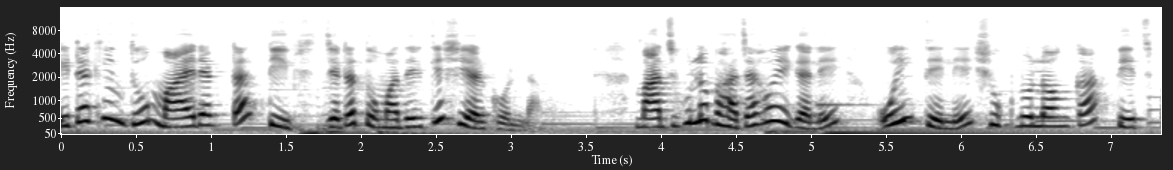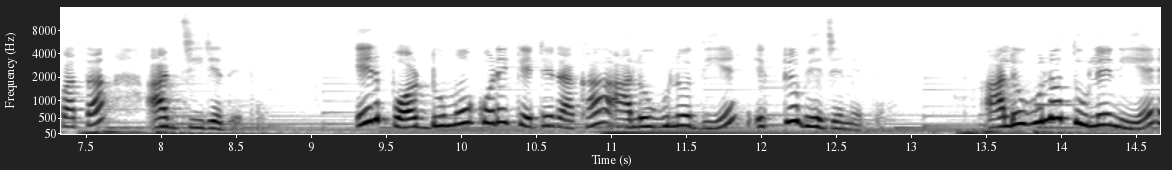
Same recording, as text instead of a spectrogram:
এটা কিন্তু মায়ের একটা টিপস যেটা তোমাদেরকে শেয়ার করলাম। মাছগুলো ভাজা হয়ে গেলে ওই তেলে শুকনো লঙ্কা, তেজপাতা আর জিরে দেব। এরপর ডুমো করে কেটে রাখা আলুগুলো দিয়ে একটু ভেজে নেব। আলুগুলো তুলে নিয়ে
